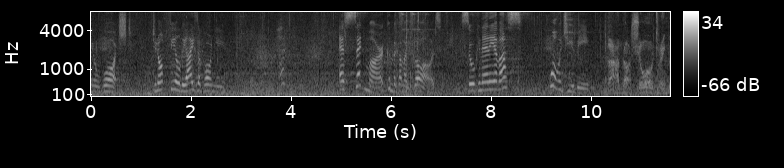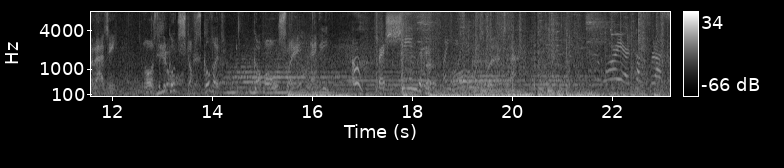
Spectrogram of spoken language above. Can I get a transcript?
You're watched. Do not feel the eyes upon you? If Sigmar can become a god, so can any of us. What would you be? I'm not sure, Dringarazi. Most of the good stuff's covered. Gobbo slain, maybe. Oh, for shame that the divine Always works, that. warrior comes for us.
